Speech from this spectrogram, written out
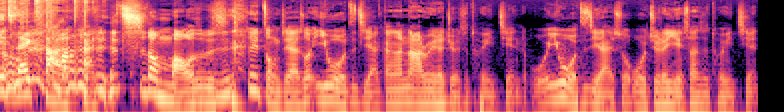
一直在卡痰。吃到毛是不是？所以总结来说，以我自己啊，刚刚纳瑞他觉得是推荐的，我以我自己来说，我觉得也算是推荐。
